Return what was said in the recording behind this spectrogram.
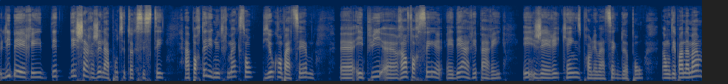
libérer, dé- décharger la peau de ses toxicités, apporter des nutriments qui sont biocompatibles euh, et puis euh, renforcer, aider à réparer et gérer 15 problématiques de peau. Donc, dépendamment,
